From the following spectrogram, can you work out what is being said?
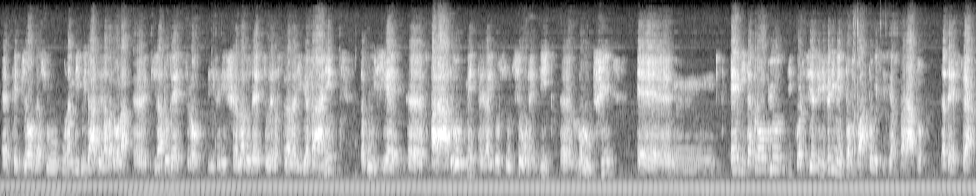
eh, che gioca su un'ambiguità della parola, eh, il lato destro si riferisce al lato destro della strada di Via Fani, da cui si è eh, sparato, mentre la ricostruzione di eh, Molucci ehm, evita proprio di qualsiasi riferimento al fatto che si sia sparato da destra,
